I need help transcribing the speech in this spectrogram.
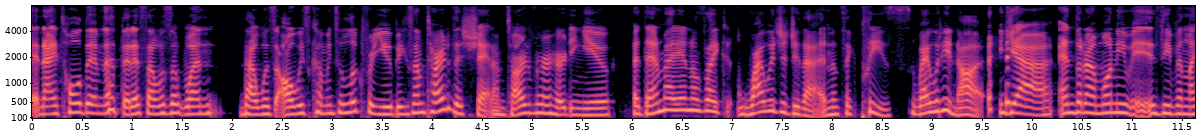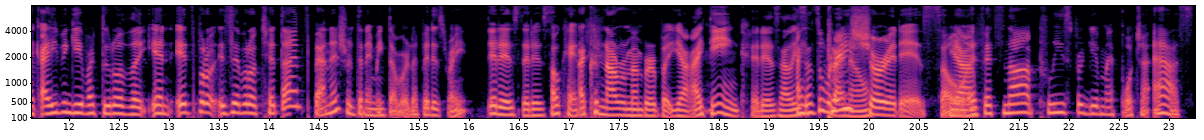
And I told him that Teresa was the one that was always coming to look for you because I'm tired of this shit. I'm tired of her hurting you. But then Mariano's like, why would you do that? And it's like, please, why would he not? yeah, and Don Ramon is even like I even gave Arturo the and it's bro is it brocheta in Spanish or did I make that word up? It is right. It is. It is. Okay. I could not remember, but yeah, I think it is. At least that's I'm what I pretty sure it is. So Yeah. if it's not, please forgive my pocha ass.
